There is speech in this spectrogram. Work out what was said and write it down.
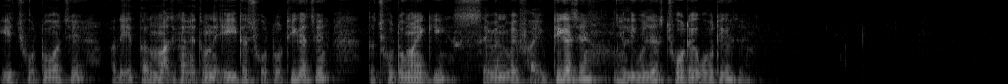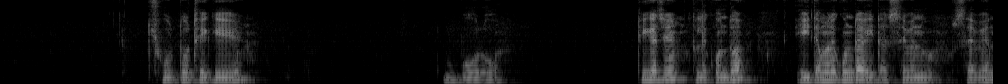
এ ছোটো আছে আর এ তার মাঝখানে, তার মানে এইটা ছোটো, ঠিক আছে? তো ছোটো মানে কি? সেভেন বাই ফাইভ ঠিক আছে? লিখব যে ছোটো বড়ো, ঠিক আছে? ছোট থেকে বড়, ঠিক আছে? তাহলে কোনটা? এইটা মানে কোনটা? এইটা সেভেন সেভেন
